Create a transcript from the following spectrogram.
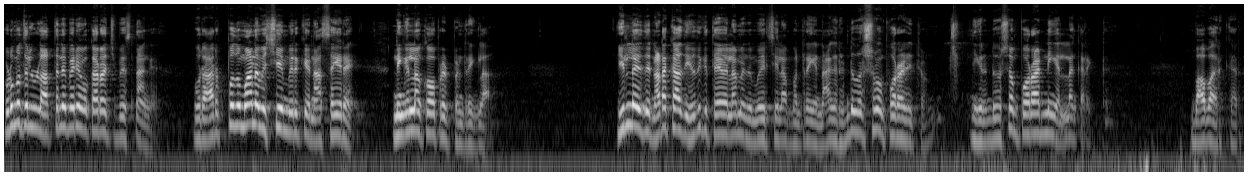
குடும்பத்தில் உள்ள அத்தனை பேரையும் உட்கார வச்சு பேசினாங்க. ஒரு அற்புதமான விஷயம் இருக்குது நான் செய்கிறேன் நீங்கள்லாம் கோஆப்ரேட் பண்ணுறீங்களா இல்லை இது நடக்காது. எதுக்கு தேவையில்லாமல் இந்த முயற்சியெல்லாம் பண்ணுறீங்க நாங்கள் ரெண்டு வருஷமாக போராடிட்டோம். நீங்கள் ரெண்டு வருஷம் போராடினீங்க எல்லாம் கரெக்டு பாபா இருக்கார்.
